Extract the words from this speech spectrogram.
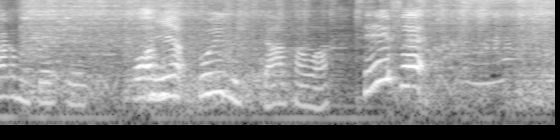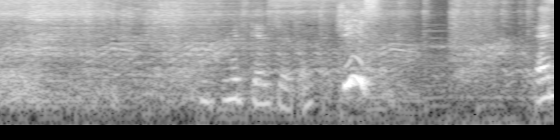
Arme Gadget. Boah, Ja. Bull mit Star Power. Hilfe! Mit Gadget. Schieß! Ähm,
